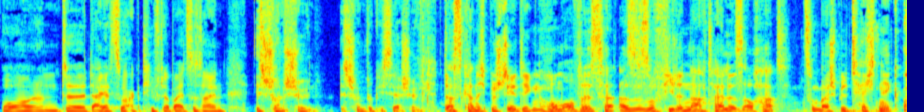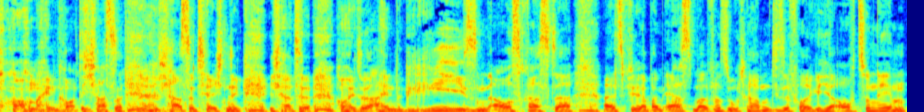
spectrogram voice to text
Und äh, da jetzt so aktiv dabei zu sein, ist schon schön. Ist schon wirklich sehr schön. Das kann ich bestätigen. Homeoffice, hat- also so viele Nachteile es auch hat, zum Beispiel Technik. Oh mein Gott, ich hasse, ich hasse Technik. Ich hatte heute einen riesen Ausraster, als wir beim ersten Mal versucht haben, diese Folge hier aufzunehmen.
